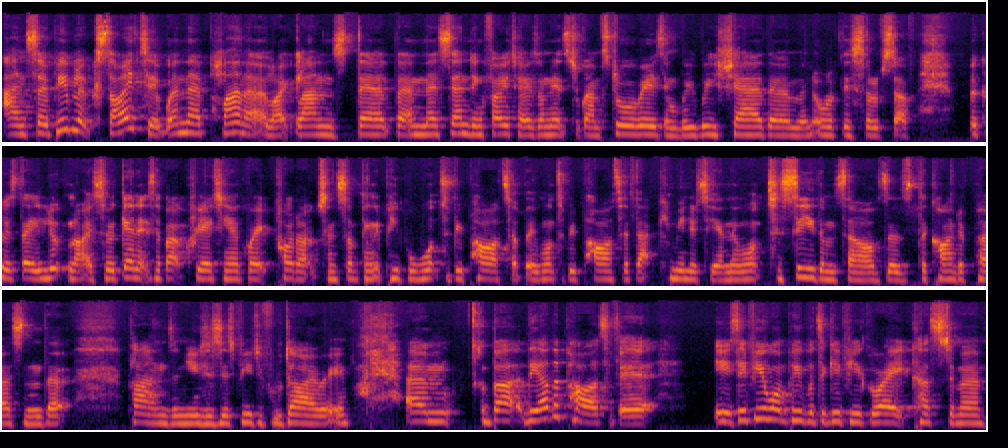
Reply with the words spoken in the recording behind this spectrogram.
And so people are excited when their planner like lands there and they're sending photos on instagram stories and we reshare them and all of this sort of stuff because they look nice. So again it's about creating a great product and something that people want to be part of. They want to be part of that community and they want to see themselves as the kind of person that plans and uses this beautiful diary. Um, but the other part of it is if you want people to give you great customer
